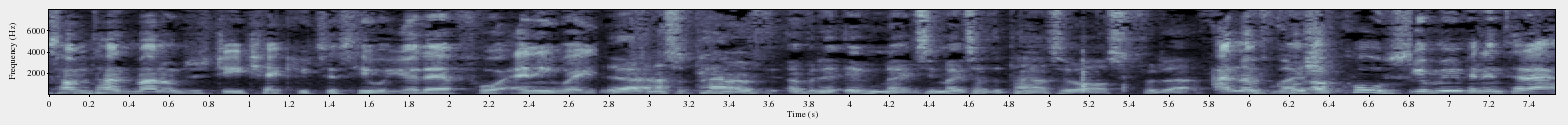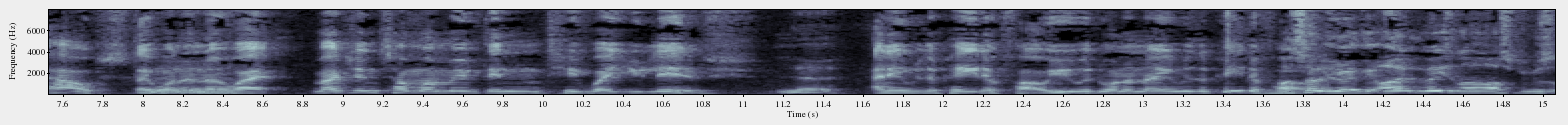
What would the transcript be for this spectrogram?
Sometimes man will just G check you to see what you're there for anyway. Yeah, and that's the power of, of an inmates. Inmates have the power to ask for that And of, course, of course, you're moving into their house. They want to Yeah. know why. Imagine someone moved into where you live Yeah. and he was a paedophile. You would want to know he was a paedophile. I'll tell you, the, I, the reason I asked because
